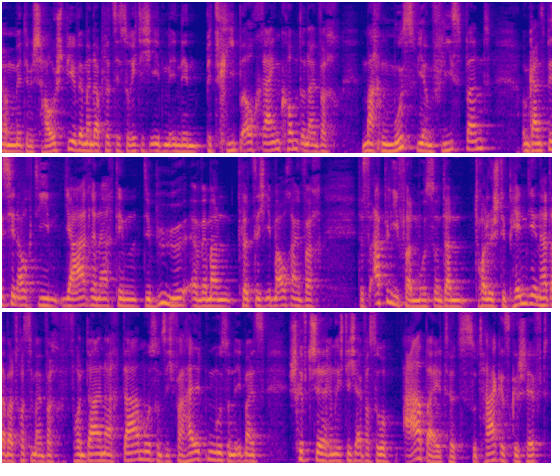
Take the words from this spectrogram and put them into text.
ähm, mit dem Schauspiel, wenn man da plötzlich so richtig eben in den Betrieb auch reinkommt und einfach machen muss, wie am Fließband. Und ganz bisschen auch die Jahre nach dem Debüt, äh, wenn man plötzlich eben auch einfach das abliefern muss und dann tolle Stipendien hat, aber trotzdem einfach von da nach da muss und sich verhalten muss und eben als Schriftstellerin richtig einfach so arbeitet, so Tagesgeschäft.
